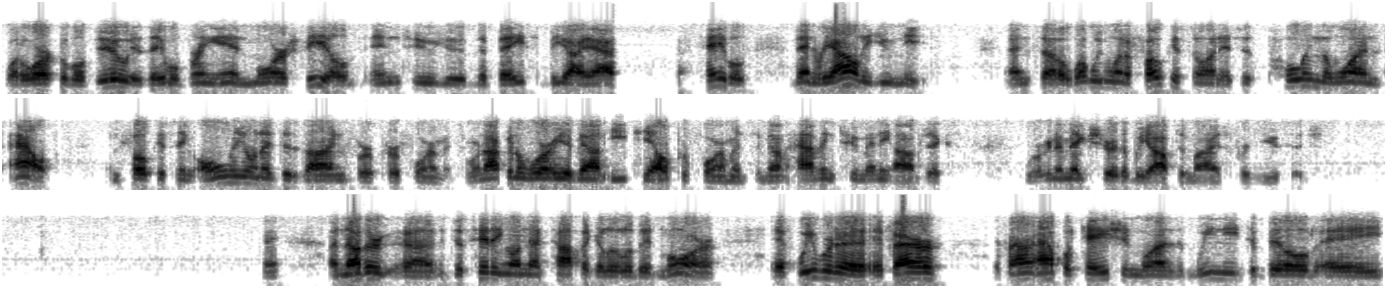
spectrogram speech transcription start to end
what Oracle will do is they will bring in more fields into the base BI tables than reality you need. And so what we want to focus on is just pulling the ones out and focusing only on a design for performance. We're not going to worry about ETL performance, and not having too many objects. We're going to make sure that we optimize for usage. Okay? Another, uh, just hitting on that topic a little bit more, if we were to, if our, if our application was we need to build a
